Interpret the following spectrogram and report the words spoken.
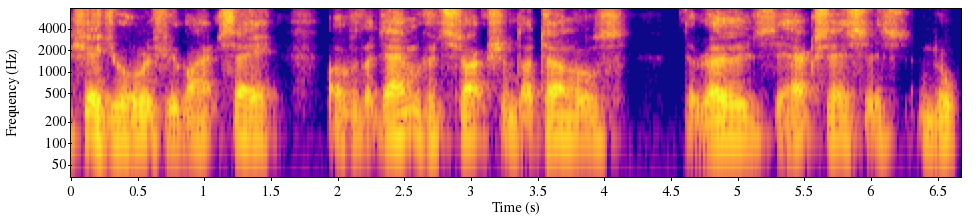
schedule, if you might say, of the dam construction, the tunnels, the roads, the accesses, and all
